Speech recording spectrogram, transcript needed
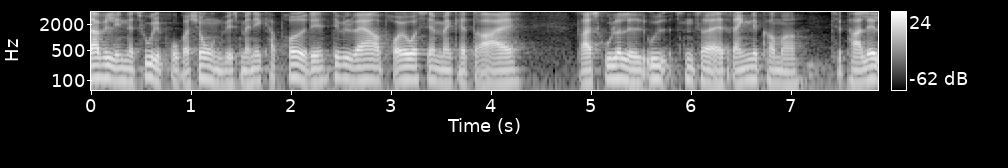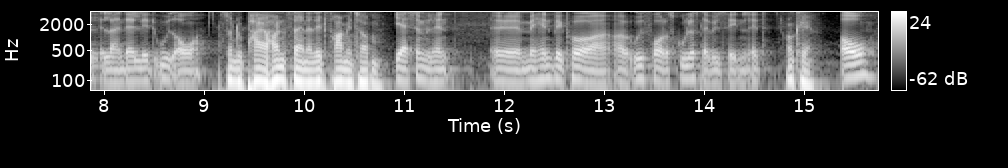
der vil en naturlig progression, hvis man ikke har prøvet det, det vil være at prøve at se, om man kan dreje, dreje skulderledet ud, sådan så at ringene kommer til parallel, eller endda lidt ud over. Så du peger håndfladerne lidt frem i toppen? Ja, simpelthen. Øh, med henblik på at, at udfordre skulderstabiliteten lidt. Okay. Og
